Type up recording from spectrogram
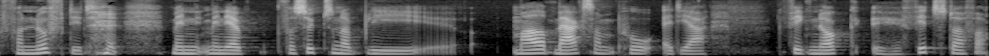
fornuftigt, men, men jeg forsøgte sådan at blive øh, meget opmærksom på, at jeg fik nok øh, fedtstoffer.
